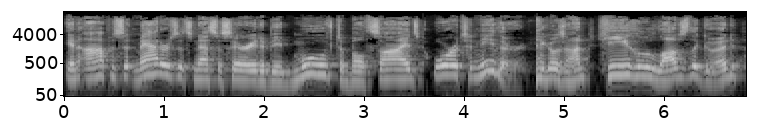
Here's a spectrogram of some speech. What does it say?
In opposite matters, it's necessary to be moved to both sides or to neither. He goes on, he who loves the good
